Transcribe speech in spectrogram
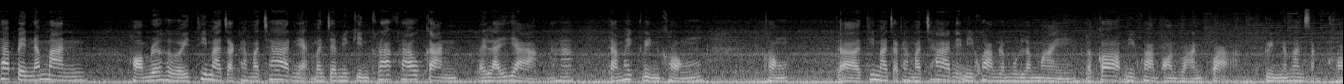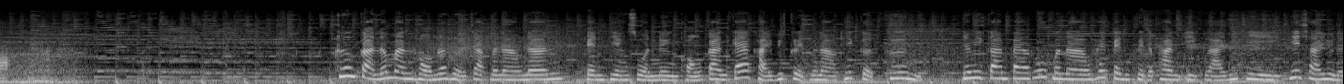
ถ้าเป็นน้ำมันหอมระเหยที่มาจากธรรมชาติเนี่ยมันจะมีกลิ่นคล้าเคล้ากันหลาย ๆ อย่างนะคะทำให้กลิ่นของของอที่มาจากธรรมชาติเนี่ยมีความละมุนละไม แล้วก็มีความอ่อนหวานกว่ากลิ่นน้ำมันสังเคราะห์นะคะเครื่องกลั่นน้ำมันหอมระเหยจากมะนาวนั้น เป็นเพียงส่วนหนึ่งของการแก้ไขวิกฤตมะนาวที่เกิดขึ้น ยังมีการแปรรูปมะนาวให้เป็นผลิตภัณฑ์อีกหลายวิธีที่ใช้อยู่ใน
